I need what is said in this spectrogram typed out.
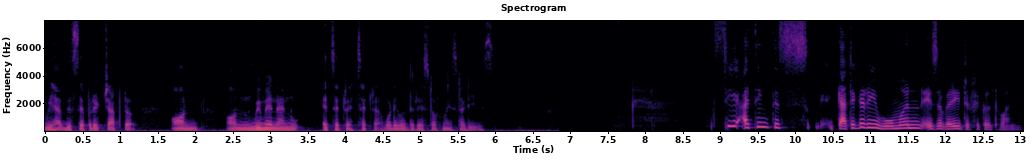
we have this separate chapter on on women and etc., etc., whatever the rest of my study is? See, I think this category woman is a very difficult one.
